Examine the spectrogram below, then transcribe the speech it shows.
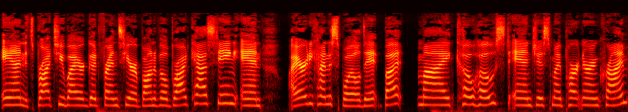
and it's brought to you by our good friends here at Bonneville Broadcasting. And I already kind of spoiled it, but my co host and just my partner in crime,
